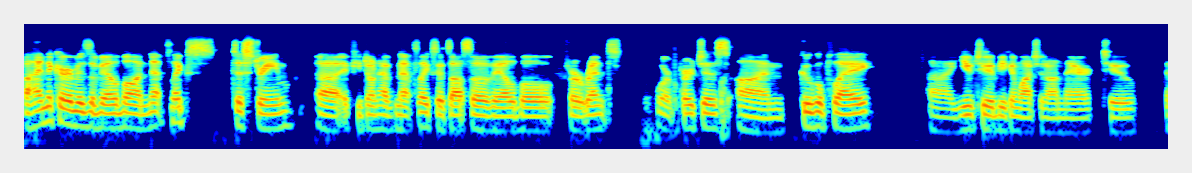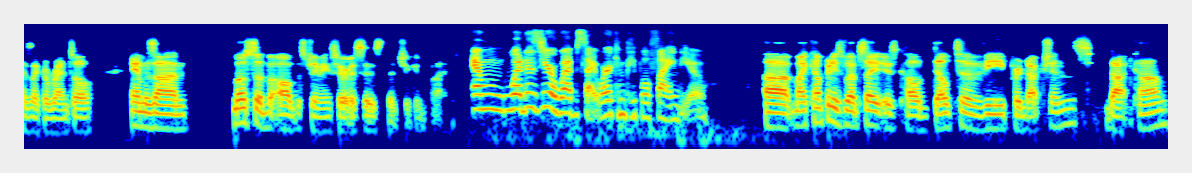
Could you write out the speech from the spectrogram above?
Behind the Curve is available on Netflix to stream. Uh, if you don't have Netflix, it's also available for rent or purchase on Google Play, uh, YouTube. You can watch it on there too as like a rental. Amazon, most of all the streaming services that you can find. And what is your website? Where can people find you? Uh, my company's website is called deltavproductions.com.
